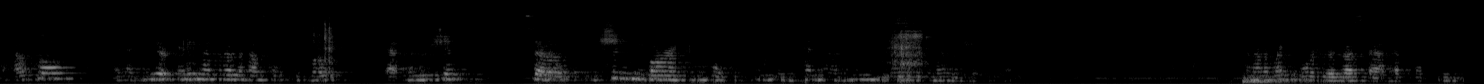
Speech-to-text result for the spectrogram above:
a household, and that either any member of the household can vote that membership. So you shouldn't be barring people from speaking depending on who's voting the membership. And I would like the board to address that. At the next meeting.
